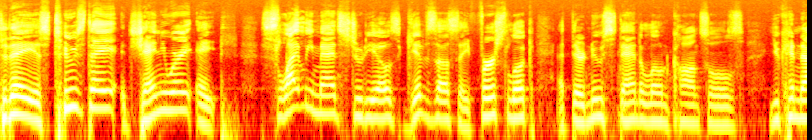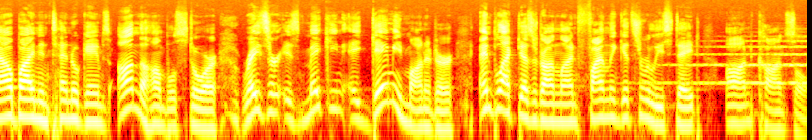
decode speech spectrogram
Today is Tuesday, January 8th. Slightly Mad Studios gives us a first look at their new standalone consoles. You can now buy Nintendo games on the Humble Store. Razer is making a gaming monitor, and Black Desert Online finally gets a release date on console.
